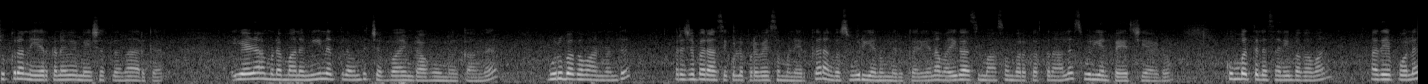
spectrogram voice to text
சுக்கரன் ஏற்கனவே மேஷத்தில் தான் இருக்கார். ஏழாம் இடமான மீனத்தில் வந்து செவ்வாயும் ராகுவும் இருக்காங்க. குரு பகவான் வந்து ரிஷபராசிக்குள்ளே பிரவேசம் பண்ணியிருக்கார். அங்கே சூரியனும் இருக்கார். ஏன்னா வைகாசி மாதம் பிறக்கறதுனால சூரியன் பயிற்சி ஆகிடும் கும்பத்தில் சனி பகவான் அதே போல்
